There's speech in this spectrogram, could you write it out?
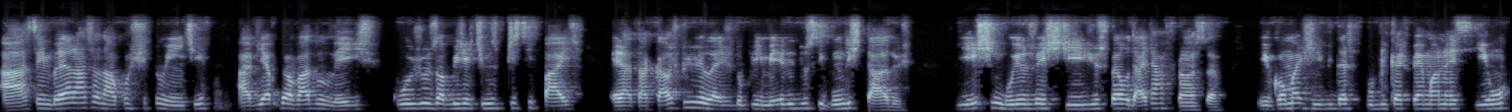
a Assembleia Nacional Constituinte havia aprovado leis cujos objetivos principais era atacar os privilégios do primeiro e do segundo estados e extinguir os vestígios feudais na França. E como as dívidas públicas permaneciam,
